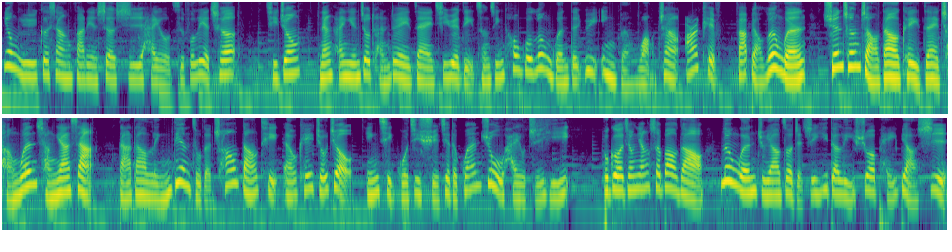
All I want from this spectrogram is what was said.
用于各项发电设施，还有磁浮列车。其中，南韩研究团队在七月底曾经透过论文的预印本网站 Archive 发表论文，宣称找到可以在常温常压下达到零电阻的超导体 LK99，引起国际学界的关注还有质疑。不过，中央社报道，论文主要作者之一的李硕培表示，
